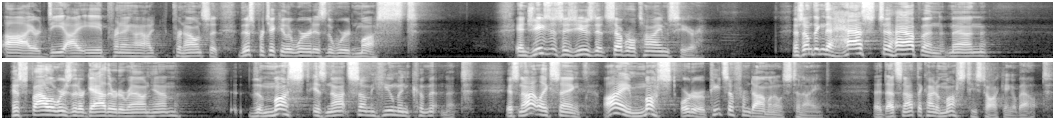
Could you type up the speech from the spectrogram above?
I or D I E, depending on how you pronounce it. This particular word is the word must. And Jesus has used it several times here. There's something that has to happen, men. His followers that are gathered around him. The must is not some human commitment. It's not like saying, I must order a pizza from Domino's tonight. That's not the kind of must he's talking about.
